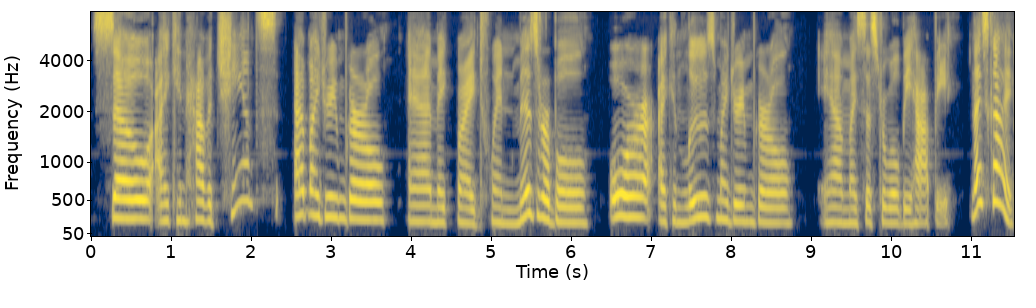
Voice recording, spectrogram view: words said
So I can have a chance at my dream girl and make my twin miserable, or I can lose my dream girl and my sister will be happy. Nice guy.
